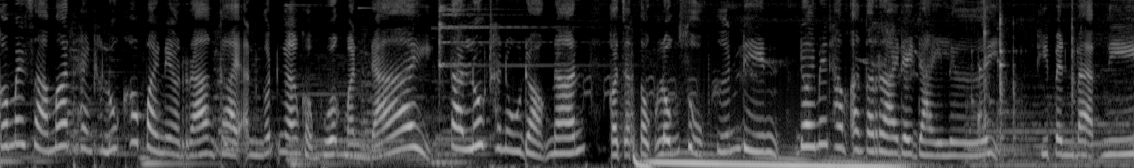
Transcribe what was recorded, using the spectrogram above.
ก็ไม่สามารถแทงทะลุเข้าไปในร่างกายอันงดงามของพวกมันได้ แต่ลูกธนูดอกนั้นก็จะตกลงสู่พื้นดิน โดยไม่ทำอันตรายใด ๆ เลยที่เป็นแบบนี้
